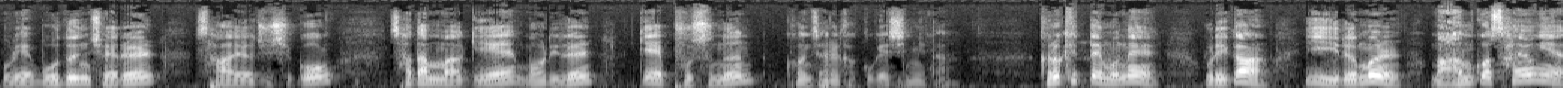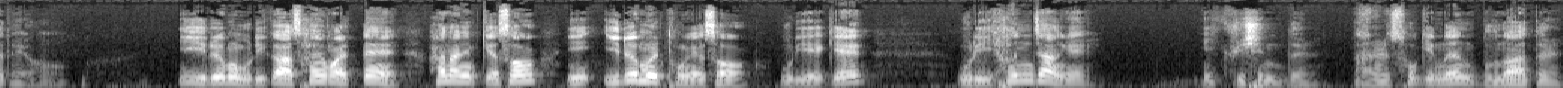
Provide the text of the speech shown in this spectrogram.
우리의 모든 죄를 사하여 주시고 사단마귀의 머리를 깨 부수는 권세를 갖고 계십니다. 그렇기 때문에 우리가 이 이름을 마음껏 사용해야 돼요. 이 이름을 우리가 사용할 때 하나님께서 이 이름을 통해서 우리에게 우리 현장에 이 귀신들, 나를 속이는 문화들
